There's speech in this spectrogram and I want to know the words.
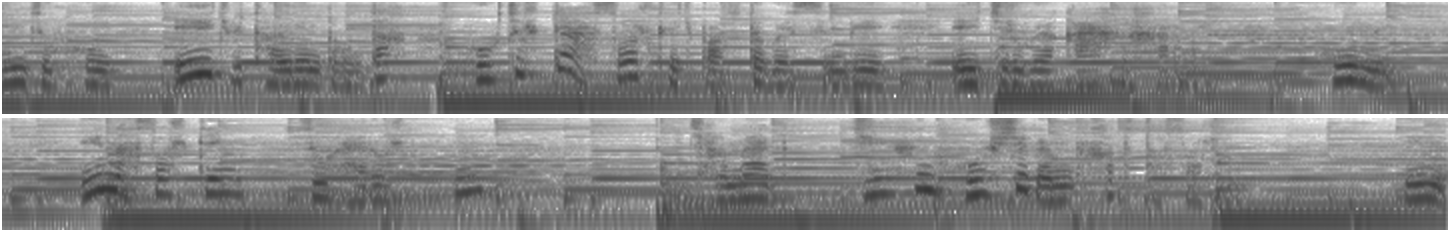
Энэ зөвхөн ээж бит хоёрын дундах хөвгөлтэй асуулт гэж боддог байсан би ээж рүүгээ гайхан харав хүү минь энэ асуултын зөв хариулт нь чамайг жинхэнэ хүн шиг амьдрахад тусална. Энэ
